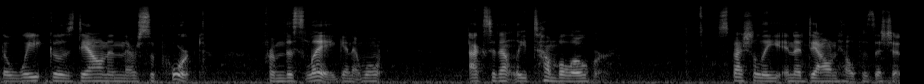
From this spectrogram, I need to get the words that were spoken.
the weight goes down in their support from this leg and it won't accidentally tumble over, especially in a downhill position.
